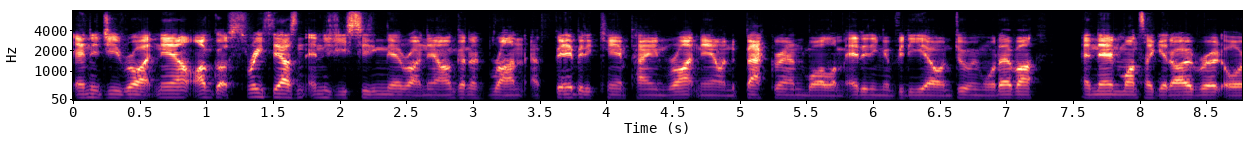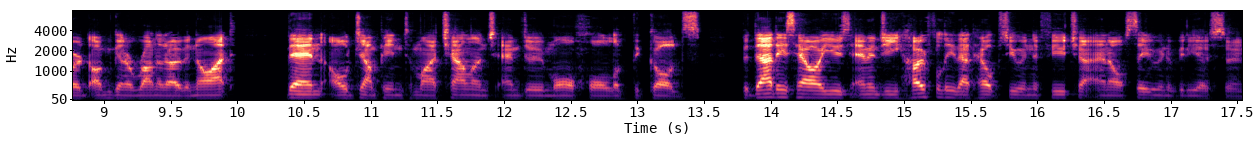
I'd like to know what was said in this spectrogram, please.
energy right now. I've got 3,000 energy sitting there right now. I'm going to run a fair bit of campaign right now in the background while I'm editing a video and doing whatever. And then once I get over it, or I'm going to run it overnight, then I'll jump into my challenge and do more Hall of the Gods. But that is how I use energy. Hopefully that helps you in the future, and I'll see you in a video soon.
